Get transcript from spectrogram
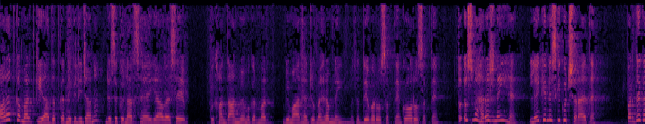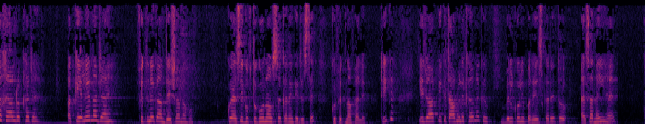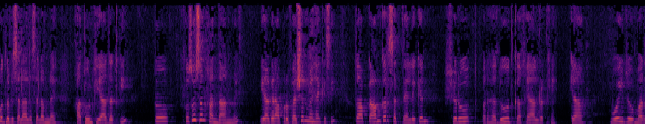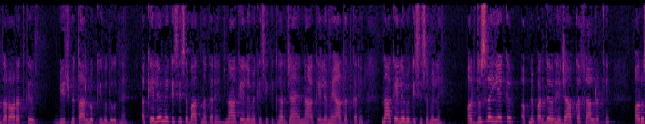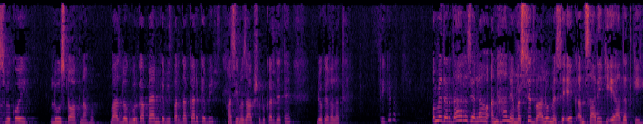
عورت کا مرد کی عادت کرنے کے لیے جانا، جیسے کوئی نرس ہے یا ویسے کوئی خاندان میں مگر مرد بیمار ہے جو محرم نہیں، مثلا دیور ہو سکتے ہیں، کوئی اور ہو سکتے ہیں، تو اس میں حرج نہیں ہے، لیکن اس کی کچھ شرائط ہیں۔ پردے کا خیال رکھا جائے، اکیلے نہ جائیں، فتنے کا اندیشہ نہ ہو۔ کوئی ایسی گفتگو نہ اس سے کریں کہ جس سے کوئی فتنا پھیلے۔ ٹھیک ہے؟ یہ جو آپ کی کتاب میں لکھا ہے نا کہ بالکل ہی پرہیز کرے، تو ایسا نہیں ہے۔ خود نبی صلی اللہ علیہ وسلم نے خاتون کی عادت کی، تو خصوصاً خاندان میں یا اگر آپ پروفیشن میں ہیں کسی، تو آپ کام کر سکتے ہیں، لیکن شروط اور حدود کا خیال رکھیں۔ کیا وہی جو مرد اور عورت کے بیچ میں تعلق کی حدود ہیں؟ اکیلے میں کسی سے بات نہ کریں، نہ اکیلے میں کسی کے گھر جائیں، نہ اکیلے میں عادت کریں، نہ اکیلے میں کسی سے ملیں۔ اور دوسرا یہ کہ اپنے پردے اور حجاب کا خیال رکھیں اور اس میں کوئی لوز ٹاک نہ ہو۔ بعض لوگ برقع پہن کے بھی، پردہ کر کے بھی ہنسی مذاق شروع کر دیتے ہیں، جو کہ غلط ہے۔ ٹھیک ہے نا؟ ام دردار رضی اللہ عنہا نے مسجد والوں میں سے ایک انصاری کی عیادت کی۔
